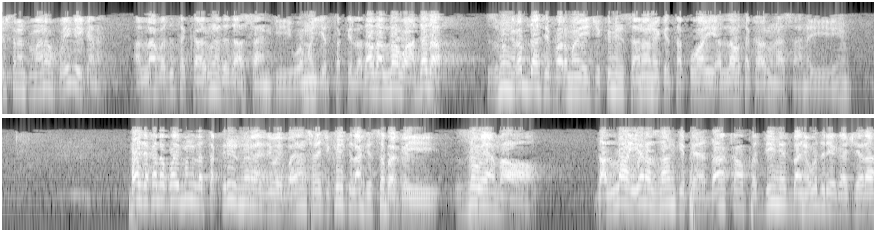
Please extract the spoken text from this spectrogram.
يسرا په معنا خو یې کنه الله بده ته کارونه د آسان کی و مې یتق الله دا الله وعده ده زمون رب دا چې فرمایي چې کوم انسانانو کې تقوا یې الله ته کارونه آسانوي بعض خلک وايي موږ له تقریر ناراضي وای بیان سره چې کړي تلاش سبا کوي زه وایم د الله یره ځان کې پیدا کا په دین باندې ودرېګا چیرې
